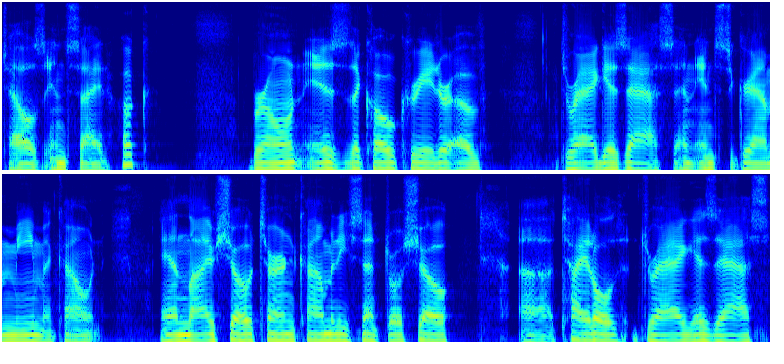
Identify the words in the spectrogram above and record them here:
tells Inside Hook. Barone is the co creator of Drag His Ass, an Instagram meme account, and live show turned Comedy Central show uh, titled Drag His Ass.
